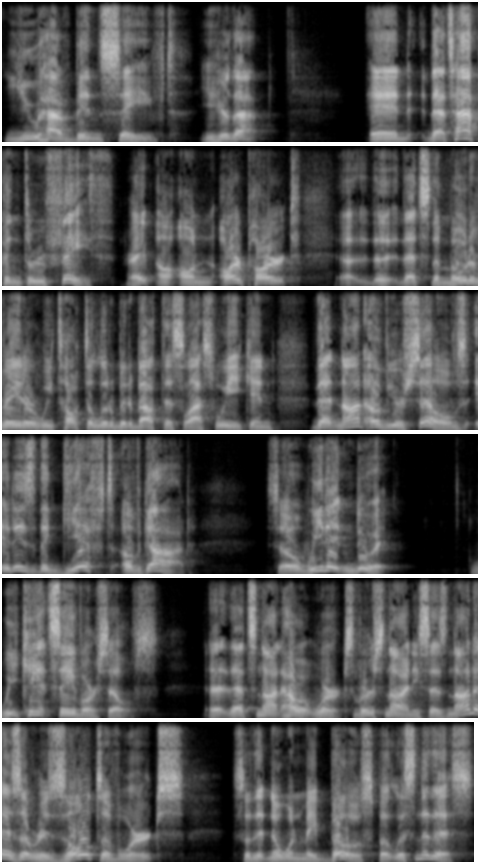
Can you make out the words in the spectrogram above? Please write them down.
you have been saved. You hear that? And that's happened through faith, right? On our part, uh, the, that's the motivator. We talked a little bit about this last week. And that not of yourselves, it is the gift of God. So we didn't do it. We can't save ourselves. Uh, that's not how it works. Verse 9, he says, Not as a result of works, so that no one may boast, but listen to this.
